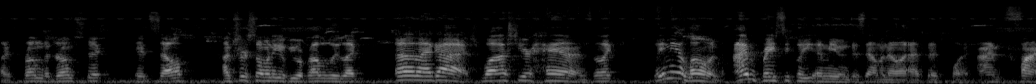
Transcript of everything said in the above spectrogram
like from the drumstick itself. I'm sure so many of you are probably like, oh my gosh, wash your hands. They're like, leave me alone. I'm basically immune to salmonella at this point. I'm fine.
